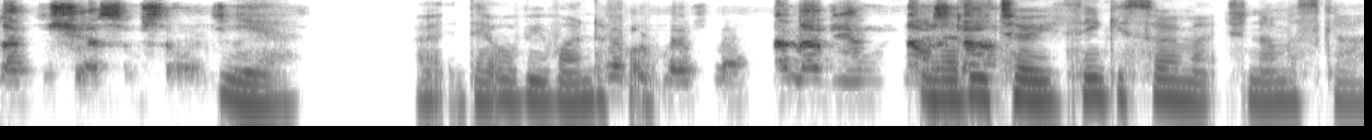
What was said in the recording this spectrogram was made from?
love to share some stories. Yeah, right, that would be wonderful. I love you. I love you too. Thank you so much. Namaskar.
